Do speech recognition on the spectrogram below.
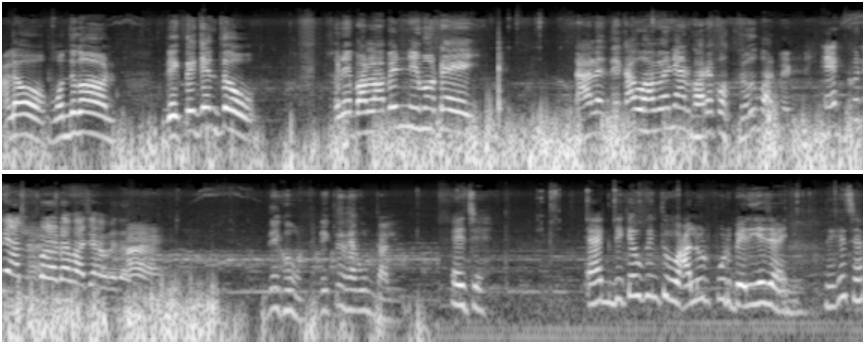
হ্যালো বন্ধুগণ দেখতেছেন তো? সরে পালাবেন নি মোটেই। তাহলে দেখাও হবে না আর ঘরে করতেও পারবেন না এক্ষুনি আলুর পরোটা ভাজা হবে দাদা। হ্যাঁ। দেখুন দেখতে থাকুন খালি। এই যে একদিকেও কিন্তু আলুর পুর বেরিয়ে যায়নি দেখেছেন?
